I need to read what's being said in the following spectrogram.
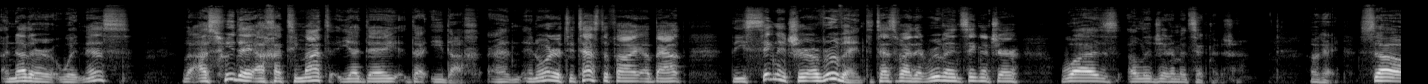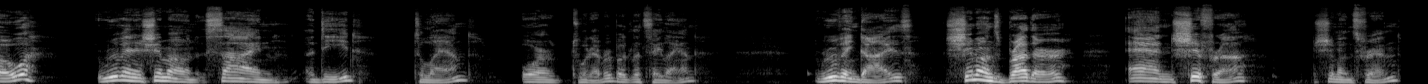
another witness, la'ashude achatimat yadei da'idach, and in order to testify about the signature of Ruvain, to testify that Ruvain's signature was a legitimate signature. Okay, so Reuven and Shimon sign a deed to land, or to whatever, but let's say land. Reuven dies. Shimon's brother and Shifra, Shimon's friend,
